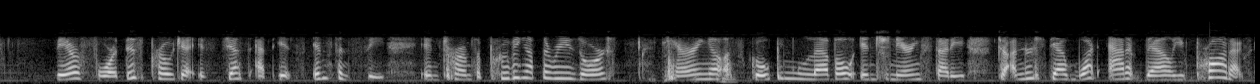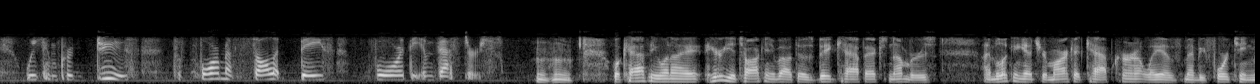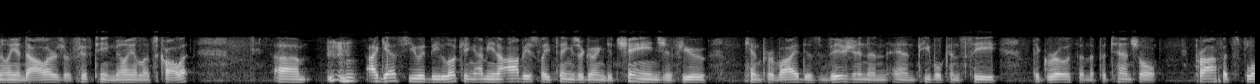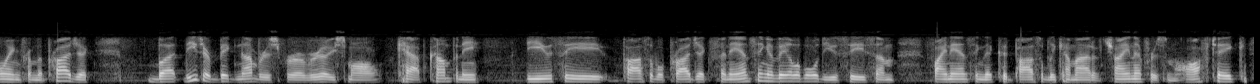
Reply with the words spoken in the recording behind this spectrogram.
Therefore, this project is just at its infancy in terms of proving up the resource, carrying out a scoping level engineering study to understand what added value products we can produce to form a solid base for the investors. Mm-hmm. Well, Kathy, when I hear you talking about those big capex numbers, I'm looking at your market cap currently of maybe $14 million or 15 million, let's call it. Um, I guess you would be looking, I mean, obviously things are going to change if you can provide this vision and, and people can see the growth and the potential profits flowing from the project. But these are big numbers for a really small cap company. Do you see possible project financing available? Do you see some financing that could possibly come out of China for some offtake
